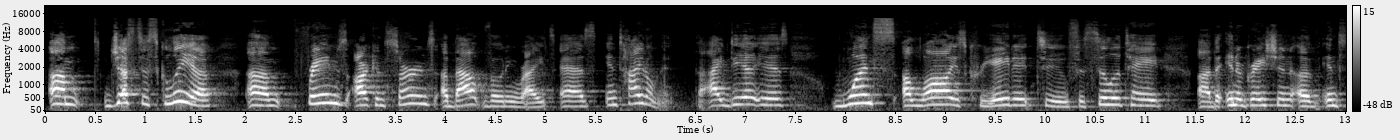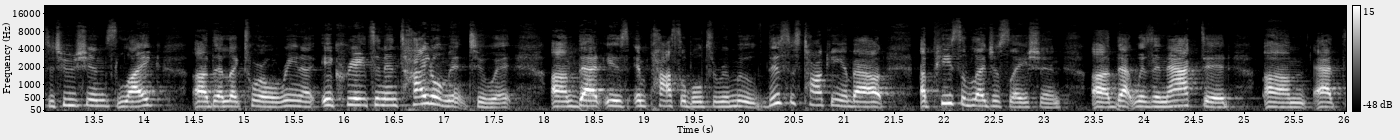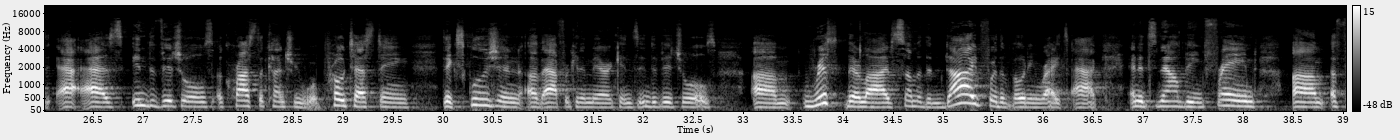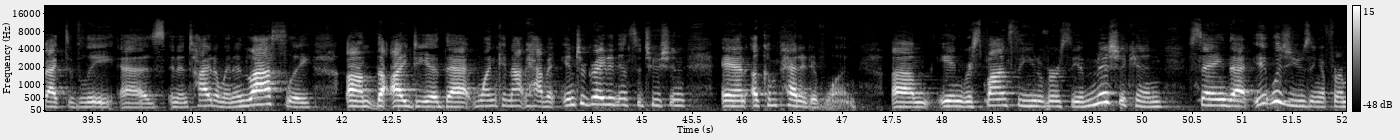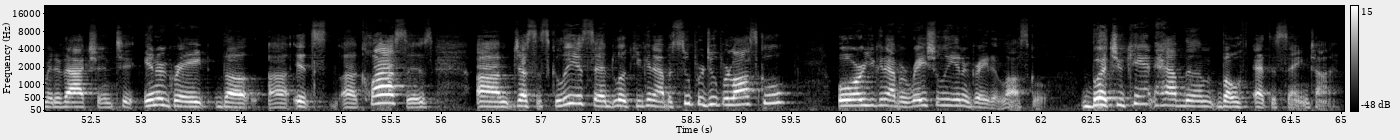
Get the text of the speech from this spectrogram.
Um, Justice Scalia um, frames our concerns about voting rights as entitlement. The idea is once a law is created to facilitate uh, the integration of institutions like uh, the electoral arena, it creates an entitlement to it um, that is impossible to remove. This is talking about a piece of legislation uh, that was enacted um, at, as individuals across the country were protesting the exclusion of African Americans, individuals um, risked their lives. Some of them died for the Voting Rights Act, and it's now being framed um, effectively as an entitlement. And lastly, um, the idea that one cannot have an integrated institution and a competitive one. Um, in response the University of Michigan saying that it was using affirmative action to integrate the, uh, its uh, classes, um, Justice Scalia said, look, you can have a super duper law school or you can have a racially integrated law school but you can't have them both at the same time.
